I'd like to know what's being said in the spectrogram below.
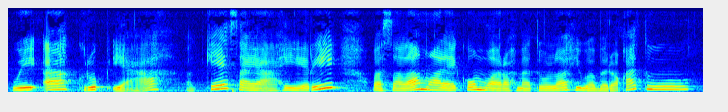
WA grup ya. Oke, saya akhiri. Wassalamualaikum warahmatullahi wabarakatuh.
